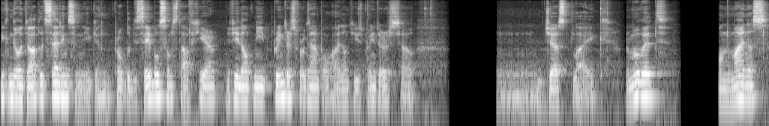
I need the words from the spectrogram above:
you can go into applet settings and you can probably disable some stuff here if you don't need printers for example i don't use printers so mm, just like remove it on the minus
